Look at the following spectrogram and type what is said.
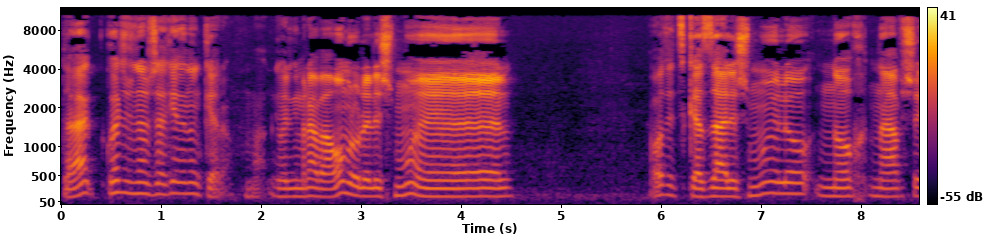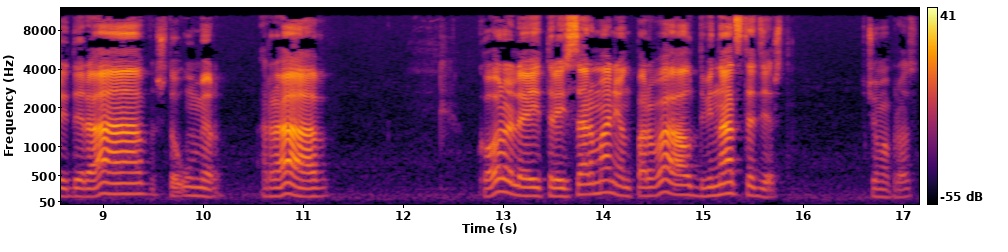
Так, кольче шахин ну кера. Говорит Гимрава, омру лели Шмуэль. Вот ведь сказали Шмуэлю, нох навший дырав, что умер Рав. Королей Трейсармани, он порвал 12 одежд. В чем вопрос?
